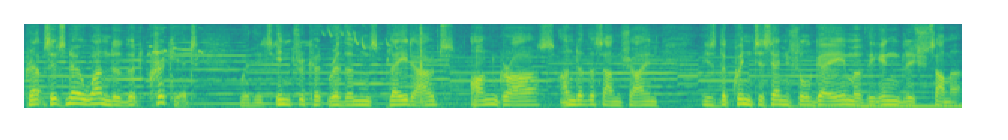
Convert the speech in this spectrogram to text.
Perhaps it's no wonder that cricket, with its intricate rhythms played out on grass under the sunshine, is the quintessential game of the English summer.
